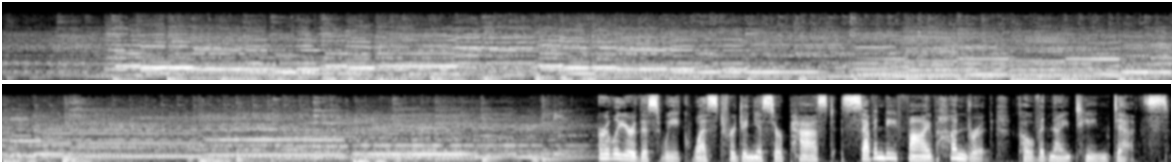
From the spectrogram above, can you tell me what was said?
Earlier this week, West Virginia surpassed 7,500 COVID 19 deaths.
